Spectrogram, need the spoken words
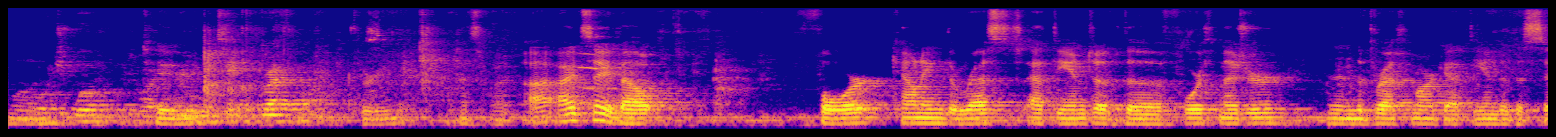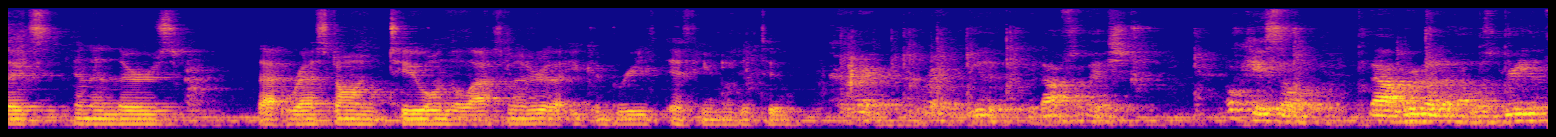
What One, would you, what, what, two. where you take a breath three. That's fine. I, I'd say about four, counting the rest at the end of the fourth measure, and then the breath mark at the end of the sixth, and then there's that rest on two on the last measure that you could breathe if you needed to. Correct, correct, good, good observation. Okay, so now we're gonna, I was breathing,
